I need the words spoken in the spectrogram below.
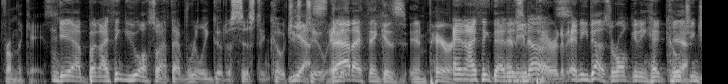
from the case. yeah, but I think you also have to have really good assistant coaches Yes, too. That it- I think is imperative. And I think that And is he does. imperative. And he does. They're all getting head coaching Yeah.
